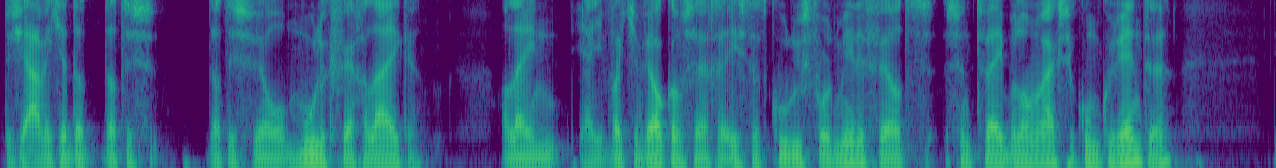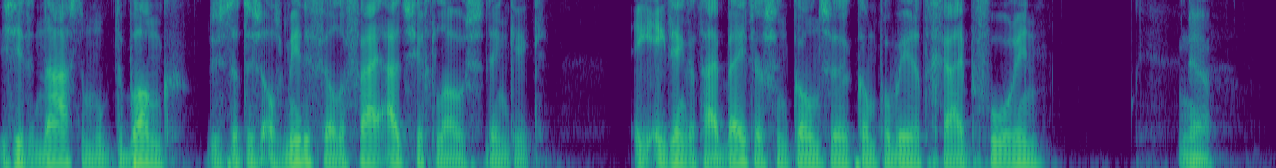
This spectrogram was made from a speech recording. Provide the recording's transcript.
Dus ja, weet je, dat, dat, is, dat is wel moeilijk vergelijken. Alleen, ja, wat je wel kan zeggen, is dat Kudus voor het middenveld zijn twee belangrijkste concurrenten, die zitten naast hem op de bank. Dus dat is als middenvelder vrij uitzichtloos, denk ik. Ik, ik denk dat hij beter zijn kansen kan proberen te grijpen voorin. ja.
